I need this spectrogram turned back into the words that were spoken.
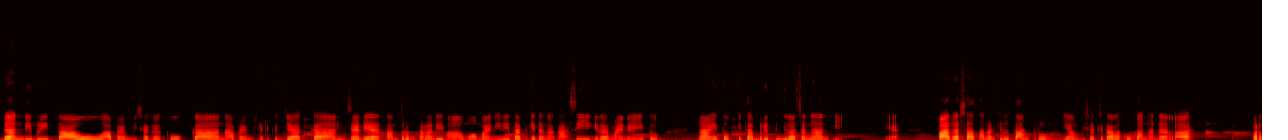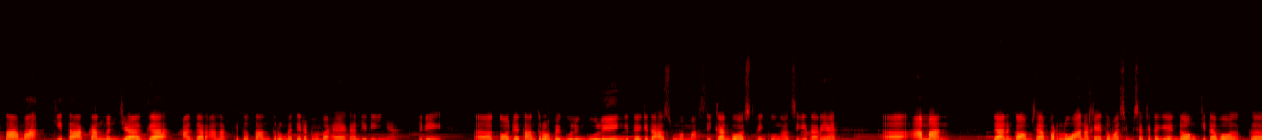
dan diberitahu apa yang bisa dilakukan, apa yang bisa dikerjakan. Misalnya dia tantrum karena dia mau main ini tapi kita nggak kasih, kita mainnya itu. Nah itu kita beri penjelasan nanti. Ya, pada saat anak itu tantrum, yang bisa kita lakukan adalah pertama kita akan menjaga agar anak itu tantrumnya tidak membahayakan dirinya. Jadi uh, kalau dia tantrum sampai guling-guling gitu ya, kita harus memastikan bahwa lingkungan sekitarnya uh, aman. Dan kalau misalnya perlu anaknya itu masih bisa kita gendong, kita bawa ke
